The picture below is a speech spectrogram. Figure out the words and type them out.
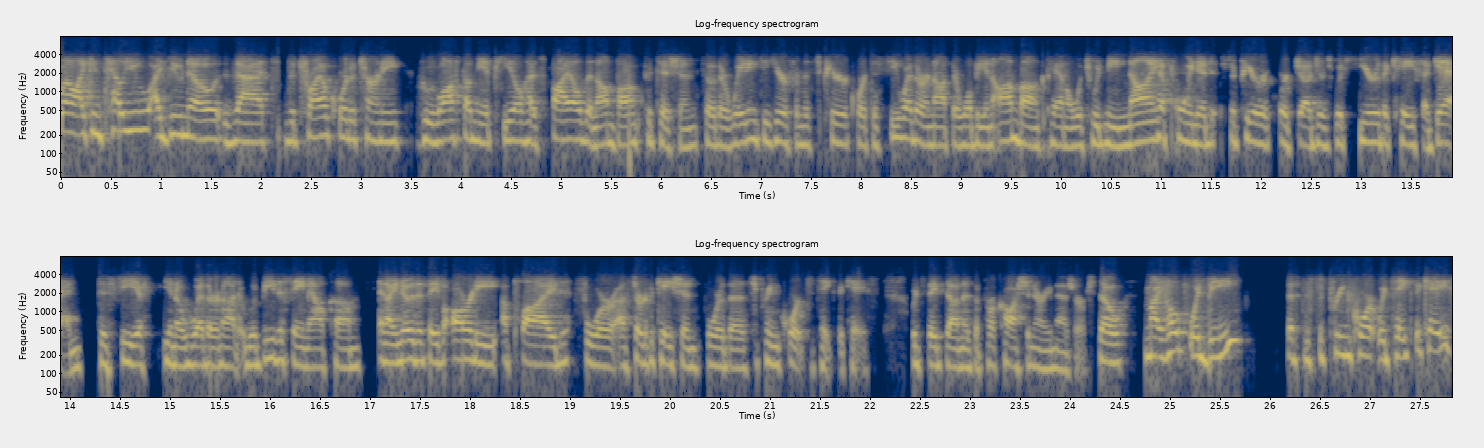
well, I can tell you, I do know that the trial court attorney who lost on the appeal has filed an en banc petition. So they're waiting to hear from the Superior Court to see whether or not there will be an en banc panel, which would mean nine appointed Superior Court judges would hear the case again to see if, you know, whether or not it would be the same outcome. And I know that they've already applied for a certification for the Supreme Court to take the case, which they've done as a precautionary measure. So my hope would be that the Supreme Court would take the case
